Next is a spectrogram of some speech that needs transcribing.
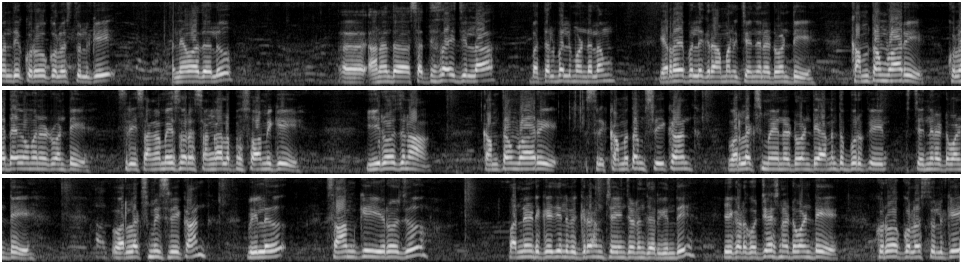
మంది కురవ కులస్తులకి ధన్యవాదాలు. అనంత సత్యసాయి జిల్లా బత్తలపల్లి మండలం ఎర్రాయపల్లి గ్రామానికి చెందినటువంటి కమతం వారి కులదైవమైనటువంటి శ్రీ సంగమేశ్వర సంగాలప్ప స్వామికి ఈ రోజున కమతం వారి శ్రీ కమతం శ్రీకాంత్ వరలక్ష్మి అయినటువంటి అనంతపూర్కి చెందినటువంటి వరలక్ష్మి శ్రీకాంత్ వీళ్ళు స్వామికి ఈరోజు పన్నెండు కేజీల విగ్రహం చేయించడం జరిగింది. ఇక్కడికి వచ్చేసినటువంటి కురువ కులస్తులకి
